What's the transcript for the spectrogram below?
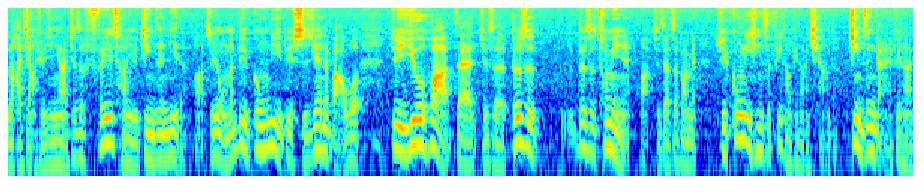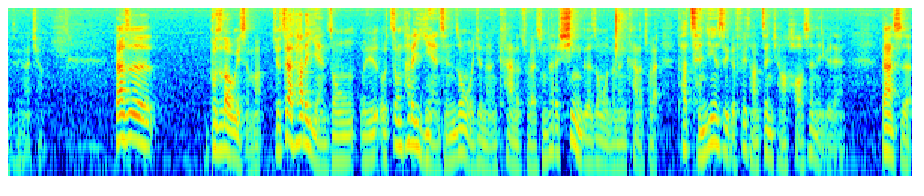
拿奖学金啊，就是非常有竞争力的啊。所以我们对功利、对时间的把握、对优化，在就是都是都是聪明人啊，就在这方面，所以功利性是非常非常强的，竞争感也非常非常强。但是不知道为什么，就在他的眼中，我就我从他的眼神中我就能看得出来，从他的性格中我都能看得出来，他曾经是一个非常争强好胜的一个人，但是。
